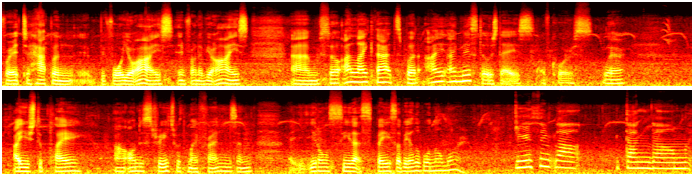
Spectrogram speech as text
for it to happen before your eyes, in front of your eyes. Um, so I like that, but I, I miss those days, of course, where I used to play uh, on the streets with my friends, and you don't see that space available no more. Do you think that Gangnam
